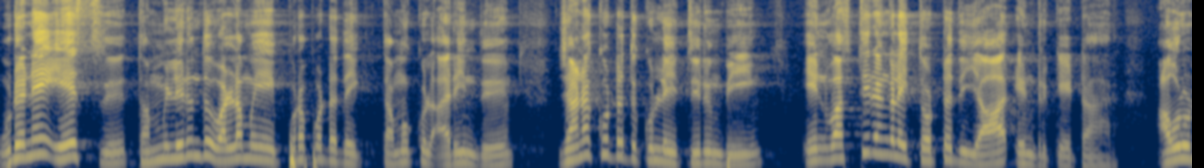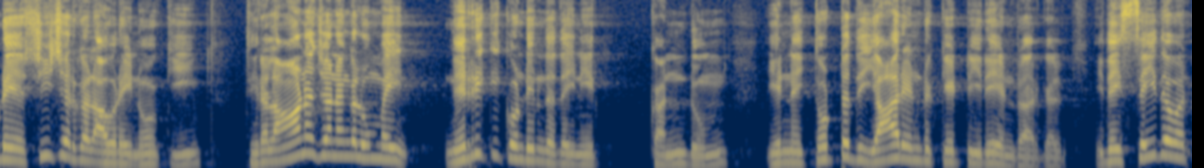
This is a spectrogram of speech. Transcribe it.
உடனே இயேசு தம்மிலிருந்து வல்லமையை புறப்பட்டதை தமக்குள் அறிந்து ஜனக்கூட்டத்துக்குள்ளே திரும்பி என் வஸ்திரங்களை தொட்டது யார்? என்று கேட்டார். அவருடைய சீஷர்கள் அவரை நோக்கி திரளான ஜனங்கள் உம்மை நெருக்கி கொண்டிருந்ததை நீர் கண்டும் என்னை தொட்டது யார்? என்று கேட்டீரே என்றார்கள். இதை செய்தவர்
